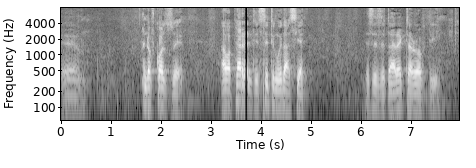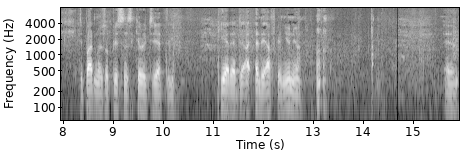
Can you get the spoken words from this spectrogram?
Um, and of course, uh, our parent is sitting with us here. This is the director of the Department of Peace and Security at the, here at the, at the African Union. um,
